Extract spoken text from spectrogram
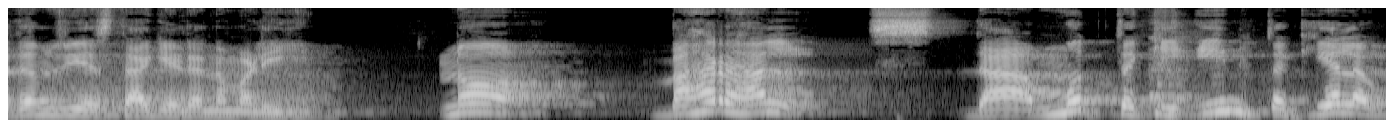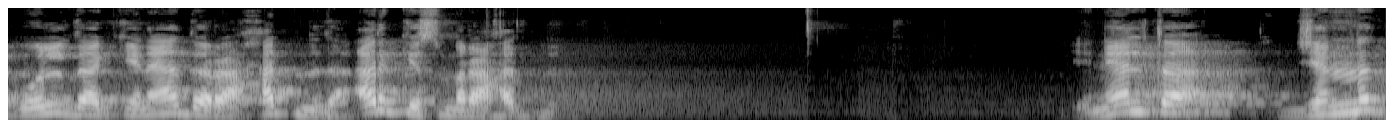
ادم زی استاګېټه نه مړی نو بهر حال دا متقین تکیل ګل دا کنه د راحت نه د هر قسم راحت دی یعنی الته جنت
